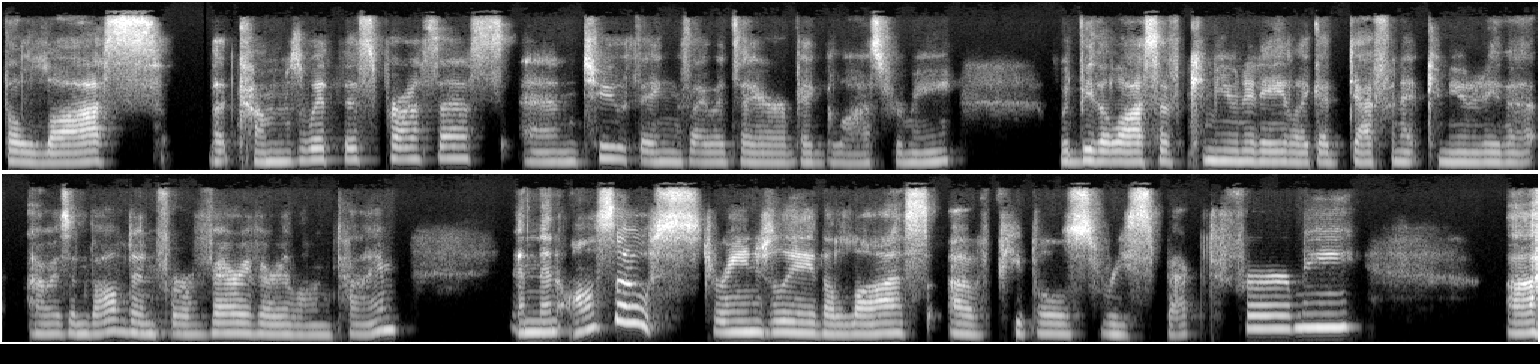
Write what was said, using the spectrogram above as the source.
the loss that comes with this process. And two things I would say are a big loss for me would be the loss of community, like a definite community that I was involved in for a very, very long time. And then also, strangely, the loss of people's respect for me. Uh,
